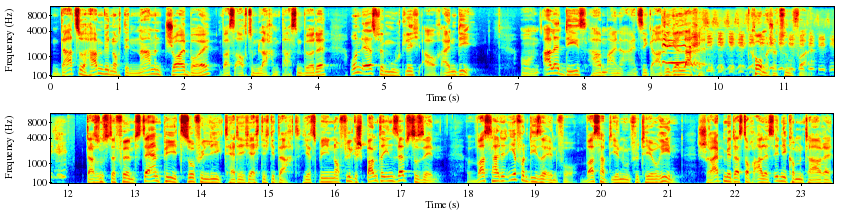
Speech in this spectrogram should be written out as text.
Dazu haben wir noch den Namen Joyboy, was auch zum Lachen passen würde, und er ist vermutlich auch ein D. Und alle Ds haben eine einzigartige Lache. Komischer Zufall. Dass uns der Film Stampede so viel liegt, hätte ich echt nicht gedacht. Jetzt bin ich noch viel gespannter, ihn selbst zu sehen. Was haltet ihr von dieser Info? Was habt ihr nun für Theorien? Schreibt mir das doch alles in die Kommentare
